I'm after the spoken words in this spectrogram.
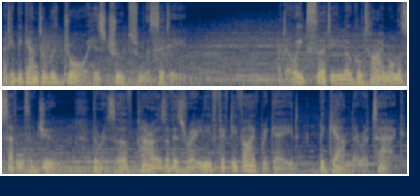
and he began to withdraw his troops from the city. At 0830 local time on the 7th of June, the reserve paras of Israeli 55 Brigade began their attack.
